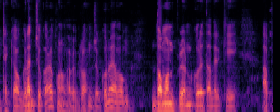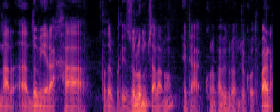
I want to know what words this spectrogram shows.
এটাকে অগ্রাহ্য করা, কোনোভাবে গ্রহণযোগ্য নয় এবং দমন প্রেরণ করে তাদেরকে আপনার দমিয়ে রাখা তাদের প্রতি জুলুম চালানো এটা কোনোভাবে গ্রহণযোগ্য হতে পারে না।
